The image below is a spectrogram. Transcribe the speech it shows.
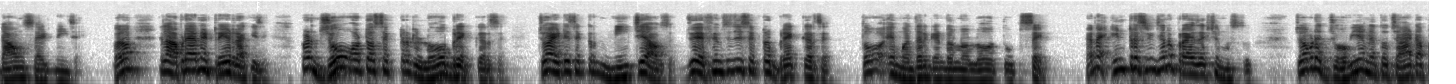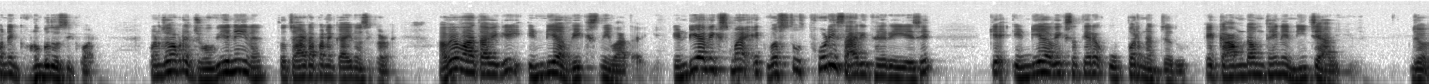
ડાઉન સાઈડ નહીં જાય. બરાબર? એટલે આપણે આને ટ્રેડ રાખી છે. પણ જો ઓટો સેક્ટર લો બ્રેક કરશે, જો આઈટી સેક્ટર નીચે આવશે, જો એફએમસીજી સેક્ટર બ્રેક કરશે, તો એ મધર કેન્ડલનો લો તૂટશે. હે ને? ઇન્ટરેસ્ટિંગ છે ને પ્રાઇઝ એક્શન વસ્તુ. જો આપણે જોઈએ ને તો ચાર્ટ આપણને ઘણું બધું શીખવાડે. પણ જો આપણે જોઈએ નહીં ને, તો ચાર્ટ આપણને કાંઈ ન શીખવાડે. હવે વાત આવી ગઈ ઇન્ડિયા વીક્સની વાત આવી ગઈ. ઇન્ડિયા વીક્સમાં એક વસ્તુ થોડી સારી થઈ રહી છે કે ઇન્ડિયા વીક્સ અત્યારે ઉપર નથી જતું. એ કામ ડાઉન થઈને નીચે આવી ગયું જો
